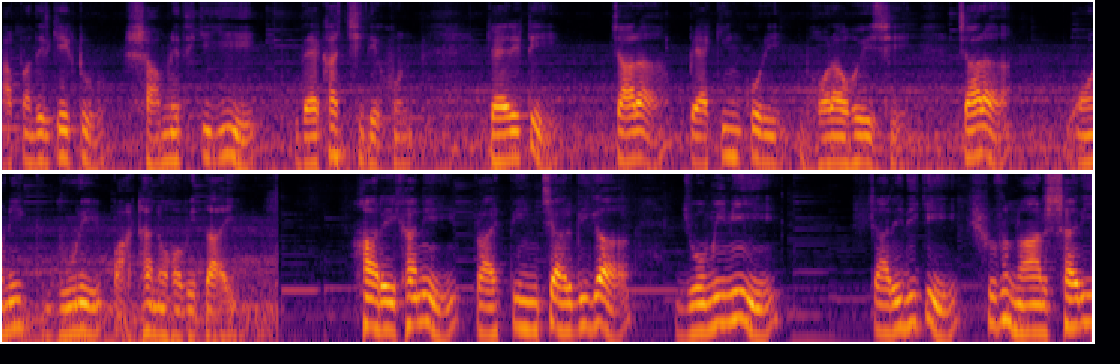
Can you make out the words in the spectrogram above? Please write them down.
আপনাদেরকে একটু সামনে থেকে গিয়ে দেখাচ্ছি, দেখুন। ক্যারেটে চারা প্যাকিং করে ভরা হয়েছে। চারা অনেক দূরে পাঠানো হবে তাই। আর এখানে প্রায় তিন চার বিঘা জমি নিয়ে চারিদিকে শুধু নার্সারি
